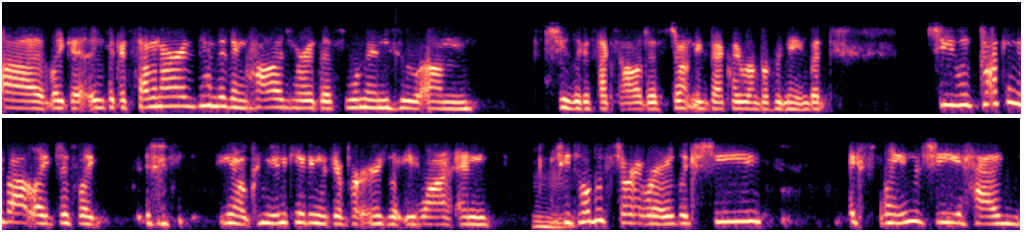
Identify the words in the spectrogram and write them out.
uh, like a, it was like a seminar I attended in college where this woman who um, she's like a sexologist, don't exactly remember her name, but she was talking about like just like, you know, communicating with your partners what you want, and Mhm. she told a story where it was like she explained that she had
